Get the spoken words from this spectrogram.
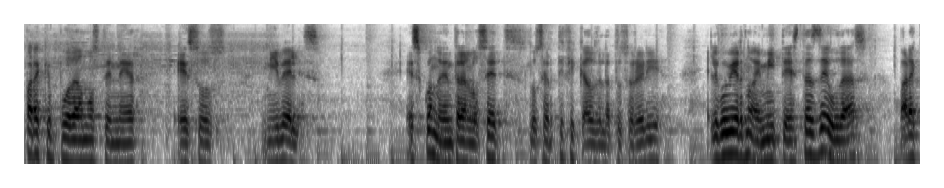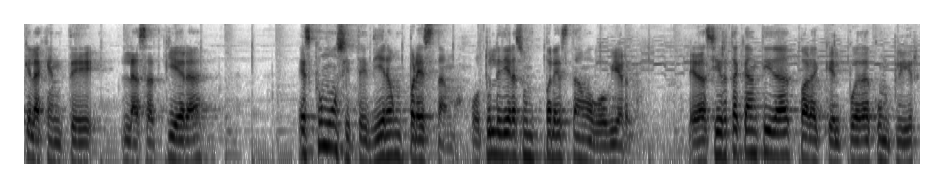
para que podamos tener esos niveles es cuando entran los CETs, los certificados de la tesorería. El gobierno emite estas deudas para que la gente las adquiera. Es como si te diera un préstamo o tú le dieras un préstamo al gobierno. Le das cierta cantidad para que él pueda cumplir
